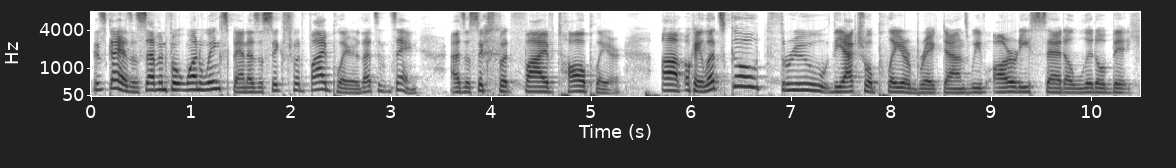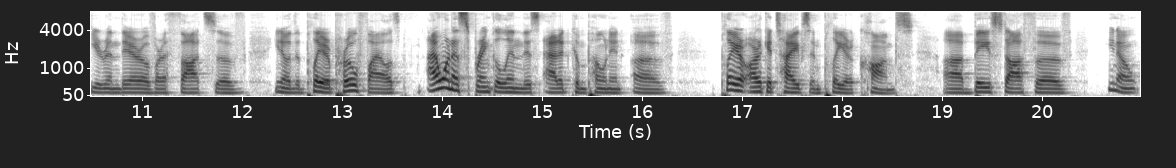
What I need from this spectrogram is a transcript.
this guy has a seven foot one wingspan as a six foot five player. That's insane. As a six foot five tall player. Um, okay, let's go through the actual player breakdowns. We've already said a little bit here and there of our thoughts of you know the player profiles. I want to sprinkle in this added component of player archetypes and player comps uh, based off of you know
